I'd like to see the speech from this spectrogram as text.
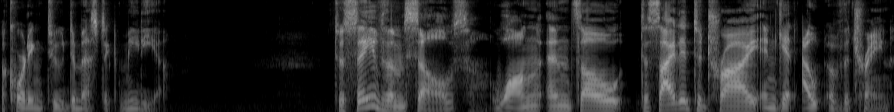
according to domestic media. To save themselves, Wang and Zhou decided to try and get out of the train.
